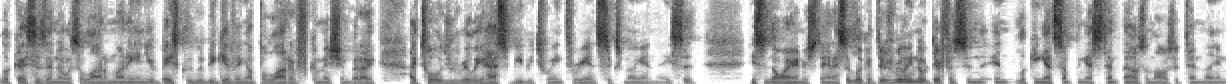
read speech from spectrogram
look, I says, I know it's a lot of money and you basically would be giving up a lot of commission, but I, I told you really it has to be between three and six million. And he said, he said, no, I understand. I said, look, there's really no difference in, in looking at something that's $10,000 or $10 million,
